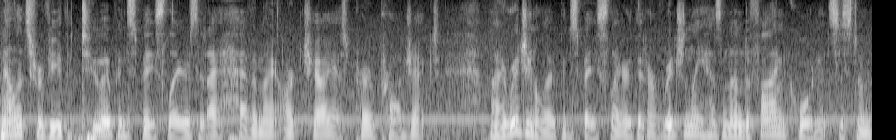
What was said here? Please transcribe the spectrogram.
Now let's review the two open space layers that I have in my ArcGIS Pro project. My original open space layer that originally has an undefined coordinate system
